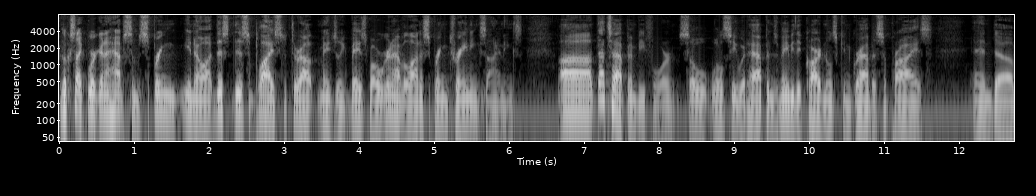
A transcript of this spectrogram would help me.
looks like we're going to have some spring. You know, this this applies throughout Major League Baseball. We're going to have a lot of spring training signings. Uh, that's happened before, so we'll see what happens. Maybe the Cardinals can grab a surprise and uh,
